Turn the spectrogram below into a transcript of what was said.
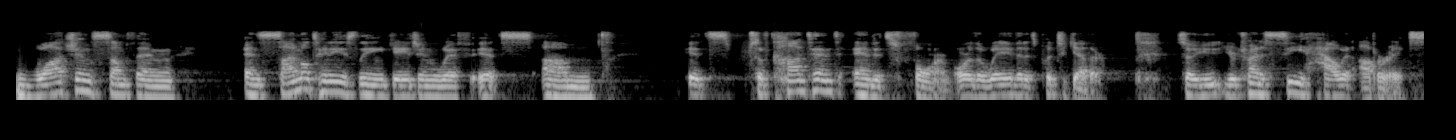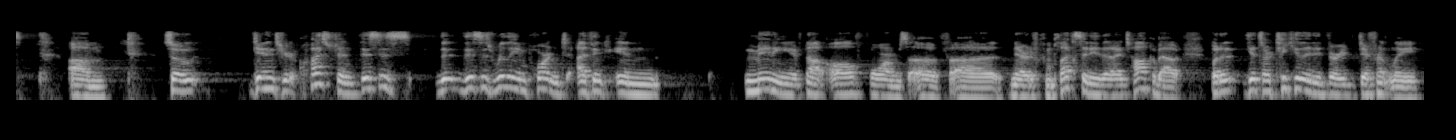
watching something and simultaneously engaging with its um, its sort of content and its form or the way that it's put together. So you, are trying to see how it operates. Um, so getting to your question, this is this is really important. I think in many, if not all, forms of uh, narrative complexity that I talk about, but it gets articulated very differently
